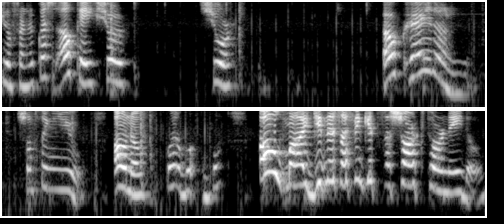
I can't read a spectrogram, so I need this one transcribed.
you a friend request. Okay, sure, sure. Okay then, something new. Oh no! What? What? What? Oh my goodness! I think it's a shark tornado.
